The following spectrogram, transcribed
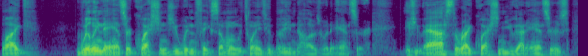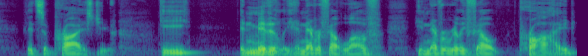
like, willing to answer questions you wouldn't think someone with $22 billion would answer. If you asked the right question, you got answers that surprised you. He admittedly had never felt love. He never really felt pride.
